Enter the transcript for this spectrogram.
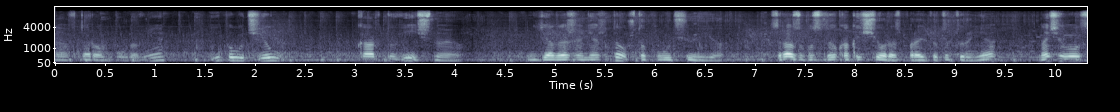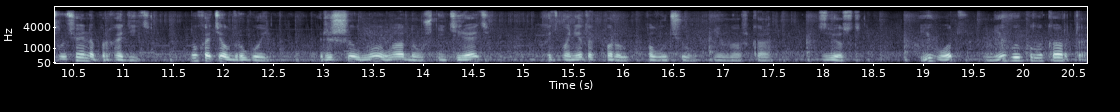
на втором уровне и получил карту вечную. Я даже не ожидал, что получу ее. Сразу после того, как еще раз пройду этот уровень, я начал его случайно проходить. Ну, хотел другой. Решил, ну ладно уж, не терять. Хоть монеток получу немножко звезд. И вот, мне выпала карта.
